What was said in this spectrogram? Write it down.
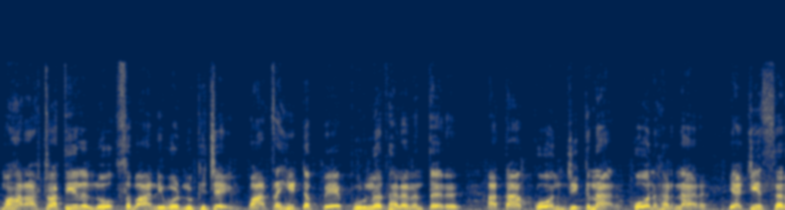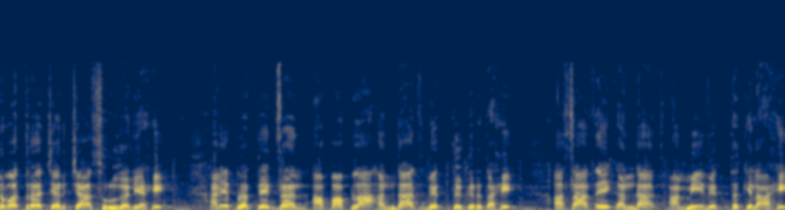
महाराष्ट्रातील लोकसभा निवडणुकीचे पाचही टप्पे पूर्ण झाल्यानंतर आता कोण जिंकणार कोण हरणार याची सर्वत्र चर्चा सुरू झाली आहे. आणि प्रत्येकजण आपापला अंदाज व्यक्त करत आहे. असाच एक अंदाज आम्ही व्यक्त केला आहे.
